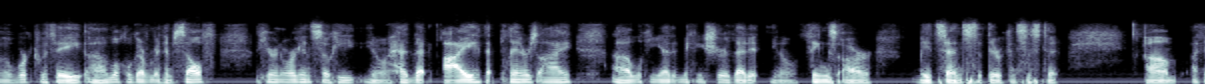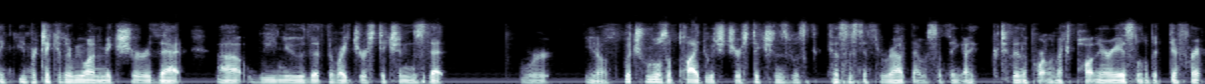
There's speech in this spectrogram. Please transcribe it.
uh, worked with a uh, local government himself here in Oregon, so he, you know, had that eye, that planner's eye, looking at it, making sure that it, you know, things are made sense, that they're consistent. Um, I think in particular, we want to make sure that uh, we knew that the right jurisdictions that were you know which rules applied to which jurisdictions was consistent throughout. That was something i particularly in the portland metropolitan area is a little bit different.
